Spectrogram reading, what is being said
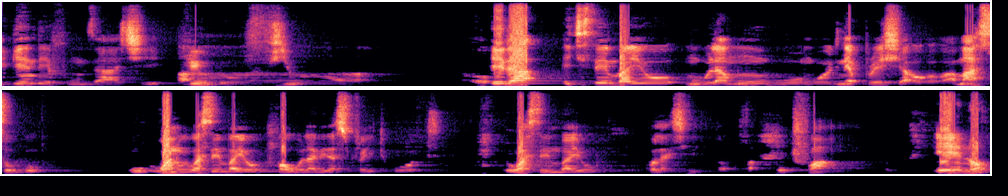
egenda efunzaaki field of view. Era ekisembayo mu bulamu bwo ng'olina o- amaaso go. Wano wewasembayo okufa woolabira straight board wewasembayo okukola ki? Okufaamu eno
